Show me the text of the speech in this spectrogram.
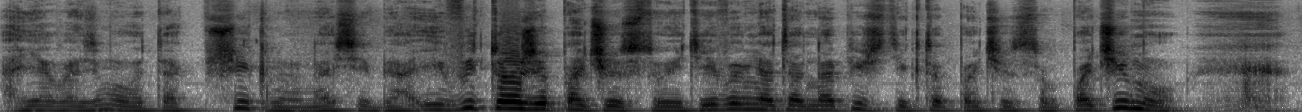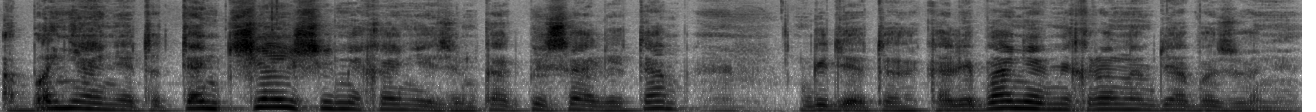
а я возьму вот так, пшикну на себя, и вы тоже почувствуете, и вы мне там напишите, кто почувствовал. Почему? Обоняние – это тончайший механизм, как писали там где-то, колебания в микронном диапазоне.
